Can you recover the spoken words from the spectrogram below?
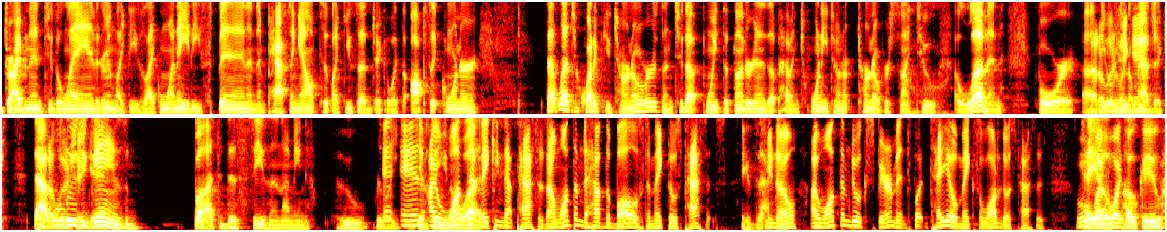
driving into the lane. They're doing like these like 180 spin and then passing out to like you said, Jacob, like the opposite corner. That led to quite a few turnovers, and to that point, the Thunder ended up having 20 turn- turnovers tonight to 11 for uh, the Orlando. Magic. That That'll will lose you you games, but this season, I mean, who really and gives I a you know want them making that passes. I want them to have the balls to make those passes. Exactly. You know, I want them to experiment. But Teo makes a lot of those passes. Ooh, Teo, my boy, Poku.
